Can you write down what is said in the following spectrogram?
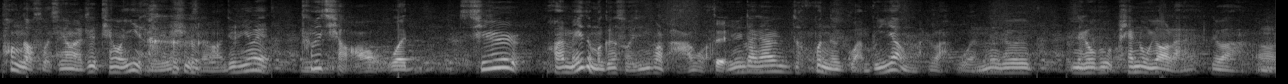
碰到索性了，这挺有意思的一个事情啊，就是因为特别巧，我其实好像没怎么跟索性一块儿爬过，对因为大家混的馆不一样嘛，是吧？我那时候那时候不偏重要来，对吧？嗯、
